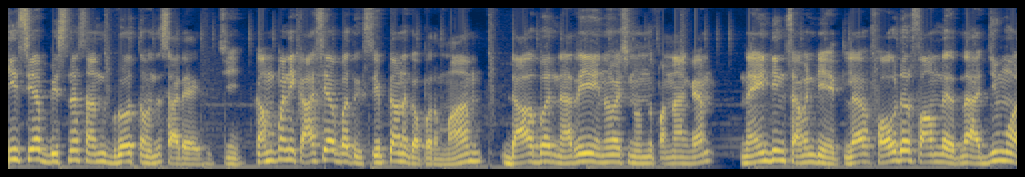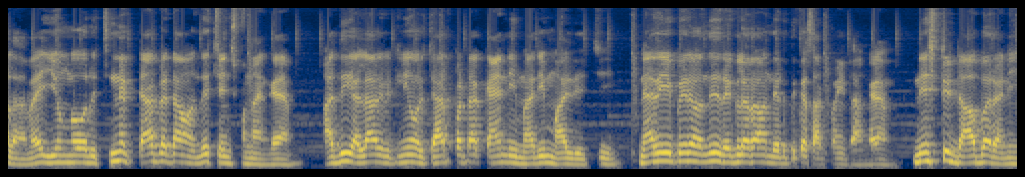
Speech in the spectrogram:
ஈஸியா பிசினஸ் அண்ட் க்ரோத் வந்து ஸ்டார்ட் ஆயிடுச்சு. கம்பெனி காசியாபாத்துக்கு ஷிஃப்ட் ஆனதுக்கு அப்புறமா டாபர் நிறைய இனோவேஷன் வந்து பண்ணாங்க. நைன்டீன் செவன்டி எயிட்ல பவுடர் ஃபார்ம்ல இருந்த அஜிமோலாவை இவங்க ஒரு சின்ன டேப்லெட்டா வந்து சேஞ்ச் பண்ணாங்க. அது எல்லார் வீட்லயும் ஒரு சேர்பட்டா கேண்டி மாதிரி மாறிடுச்சு. நிறைய பேர் வந்து ரெகுலரா வந்து எடுத்துக்க ஸ்டார்ட் பண்ணிட்டாங்க. நெக்ஸ்ட் டாபர் அணி.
